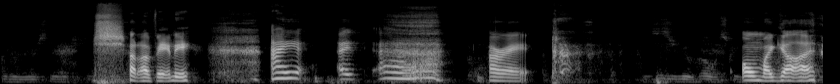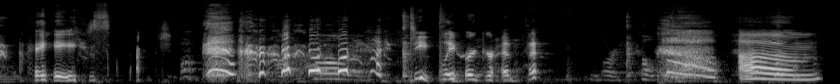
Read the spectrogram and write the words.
don't understand what Shut up, Andy. I, I. Uh, all right. doing. This is your new host. Oh my god, I hate you so much. Holy I deeply regret this. Lord, help me. um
